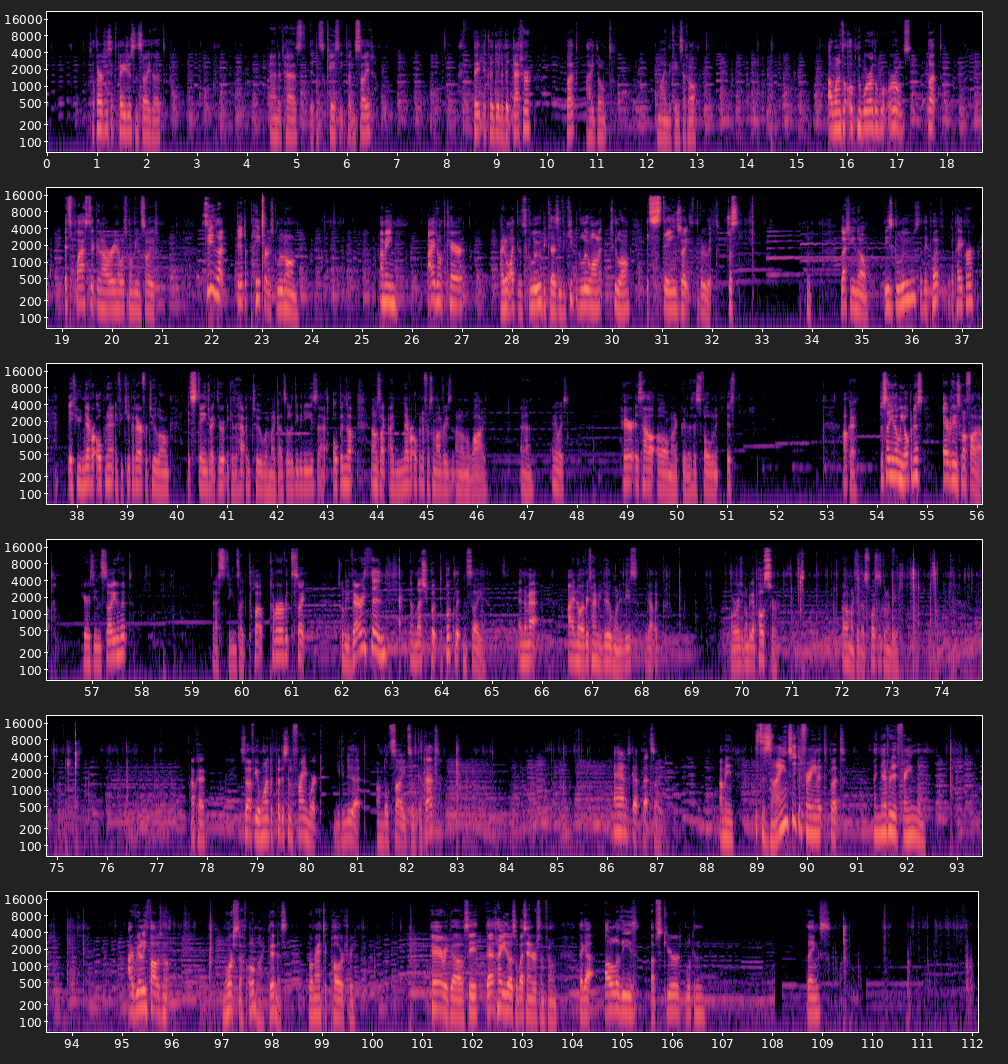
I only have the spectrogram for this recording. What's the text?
So 36 pages inside it. And it has its casing put inside think they could have did a bit better, but I don't mind the case at all. I wanted to open the World of Worlds, but it's plastic and I already know what's going to be inside. See that they have the paper that's glued on. I mean, I don't care. I don't like this glue because if you keep the glue on it too long, it stains right through it. Just hmm, letting you know. These glues that they put with the paper, if you never open it, if you keep it there for too long, it stains right through it because it happened to one of my Godzilla DVDs that opened up and I was like, I never opened it for some odd reason. I don't know why. And anyways, here is how. Oh my goodness, it's folding. It's. Okay. Just so you know, when you open this, everything's to fall out. Here's the inside of it. That's the inside cover of it. So it's to be very thin unless you put the booklet inside and the map. I know every time you do one of these, you got like. Or is it going to be a poster? Oh my goodness, what's this going to be? Okay. So if you want to put this in a framework, you can do that on both sides. So let's get that. And it's got that side. I mean, it's designed so you can frame it, but I never did frame them. I really thought I was gonna more stuff. Oh my goodness, romantic poetry. Here we go. See, that's how you know it's a Wes Anderson film. They got all of these obscure looking things.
